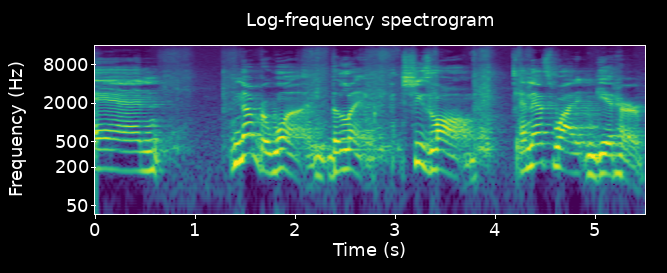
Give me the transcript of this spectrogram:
And Number one, the length. She's long, and that's why I didn't get her.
